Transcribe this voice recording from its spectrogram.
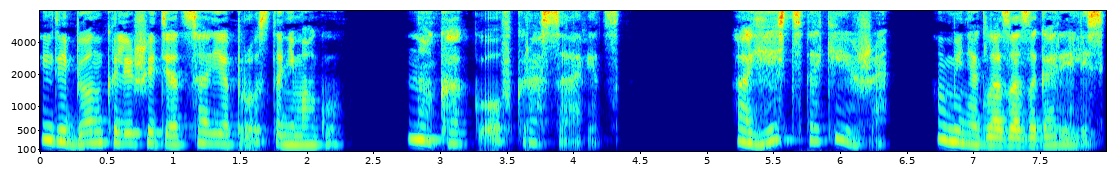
и ребенка лишить отца я просто не могу. Но каков красавец. А есть такие же. У меня глаза загорелись.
